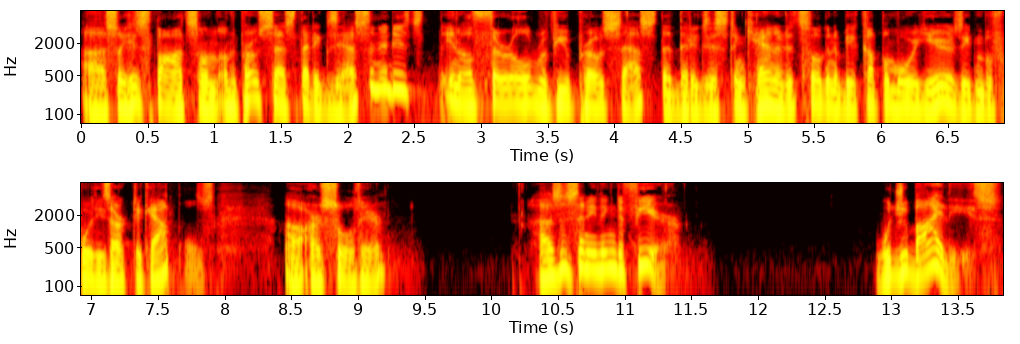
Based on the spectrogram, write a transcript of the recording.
Uh, so his thoughts on, on the process that exists, and it is you know a thorough review process that, that exists in Canada. It's still going to be a couple more years even before these Arctic apples uh, are sold here. Is this anything to fear? Would you buy these?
